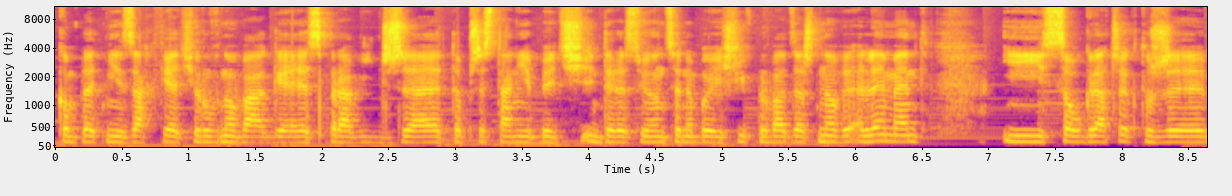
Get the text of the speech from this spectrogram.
kompletnie zachwiać równowagę, sprawić, że to przestanie być interesujące, no bo jeśli wprowadzasz nowy element i są gracze, którzy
